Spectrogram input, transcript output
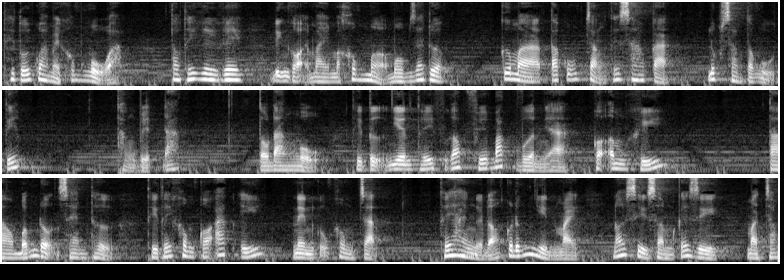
"Thế tối qua mày không ngủ à? Tao thấy ghê ghê, định gọi mày mà không mở mồm ra được. Cứ mà tao cũng chẳng thấy sao cả, lúc sau tao ngủ tiếp." Thằng Việt đáp: Tao đang ngủ thì tự nhiên thấy góc phía bắc vườn nhà có âm khí. Tao bấm độn xem thử thì thấy không có ác ý nên cũng không chặn. Thấy hai người đó cứ đứng nhìn mày nói xì xầm cái gì mà cháu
